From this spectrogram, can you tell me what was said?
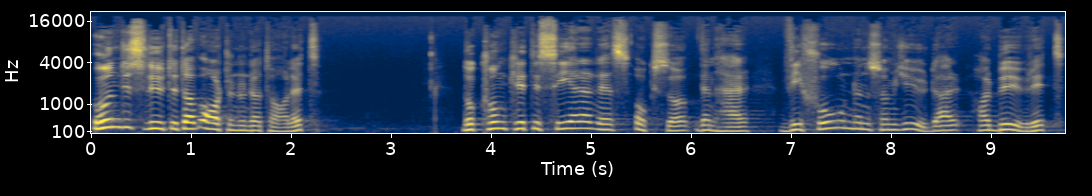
Under slutet av 1800-talet då konkretiserades också den här visionen som judar har burit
